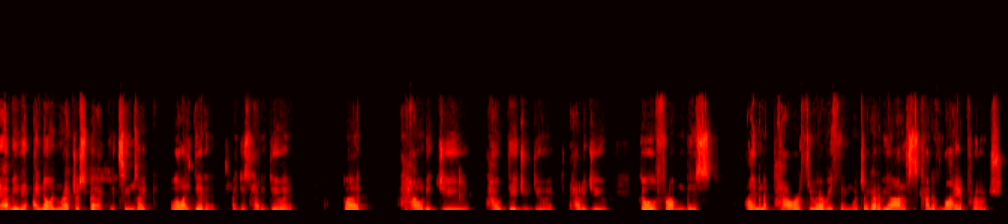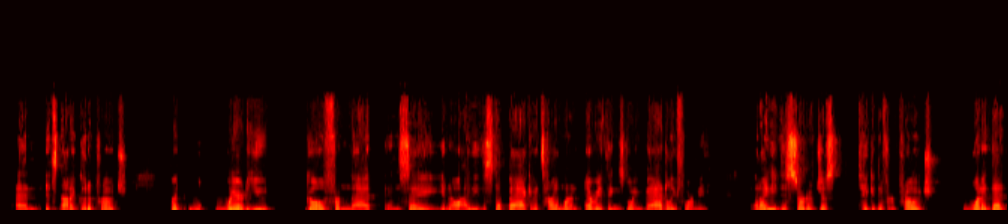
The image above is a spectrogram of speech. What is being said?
i mean i know in retrospect it seems like well i did it. I just had to do it. But how did you how did you do it? How did you go from this i'm going to power through everything which i got to be honest is kind of my approach and it's not a good approach. But where do you go from that and say you know i need to step back at a time when everything's going badly for me and I need to sort of just take a different approach. What did that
